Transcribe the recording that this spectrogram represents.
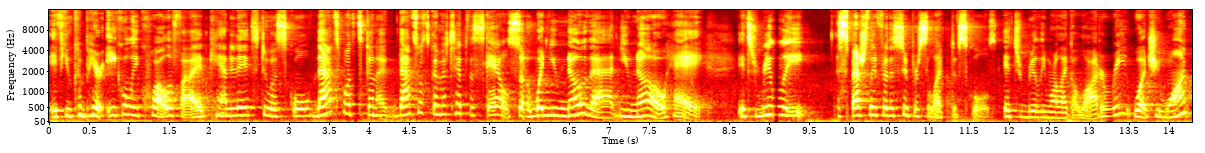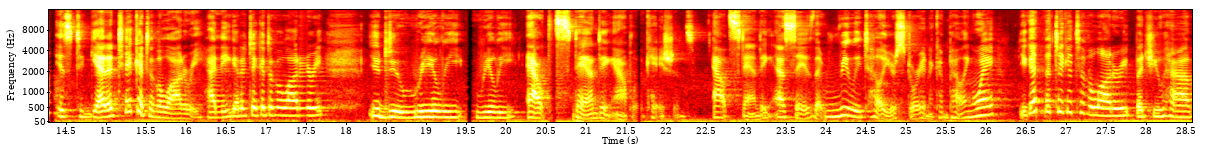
if you compare equally qualified candidates to a school, that's what's going to that's what's going to tip the scales. So when you know that, you know, hey, it's really, especially for the super selective schools, it's really more like a lottery. What you want is to get a ticket to the lottery. How do you get a ticket to the lottery? You do really, really outstanding applications, outstanding essays that really tell your story in a compelling way. You get the ticket to the lottery, but you have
